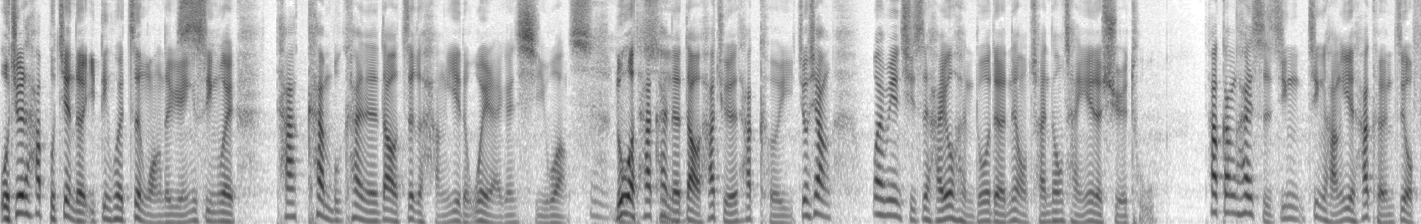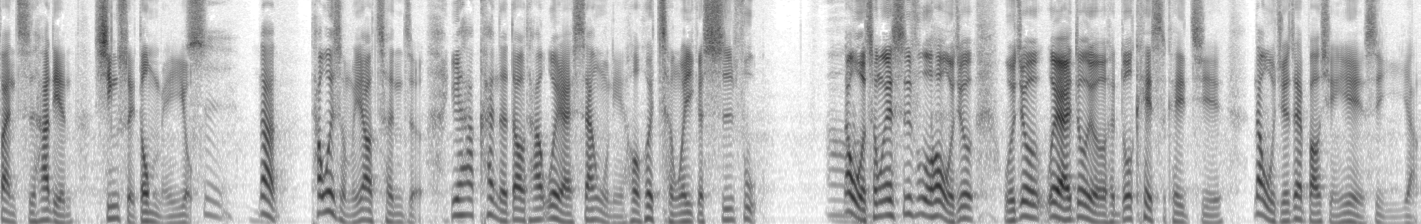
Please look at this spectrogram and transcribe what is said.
我觉得他不见得一定会阵亡的原因，是因为他看不看得到这个行业的未来跟希望。是，如果他看得到，他觉得他可以，就像外面其实还有很多的那种传统产业的学徒，他刚开始进进行业，他可能只有饭吃，他连薪水都没有。是，那他为什么要撑着？因为他看得到他未来三五年后会成为一个师傅。那我哦成为师傅后，我就我就未来都有很多 case 可以接。那我觉得在保险业也是一样，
